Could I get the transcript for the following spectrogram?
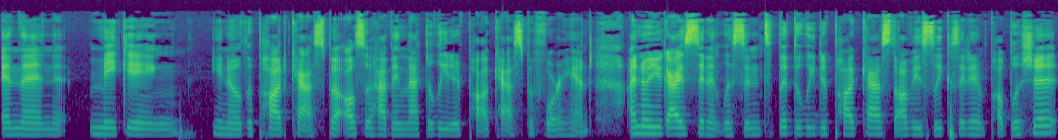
and then making you know, the podcast, but also having that deleted podcast beforehand. I know you guys didn't listen to the deleted podcast, obviously, because I didn't publish it.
